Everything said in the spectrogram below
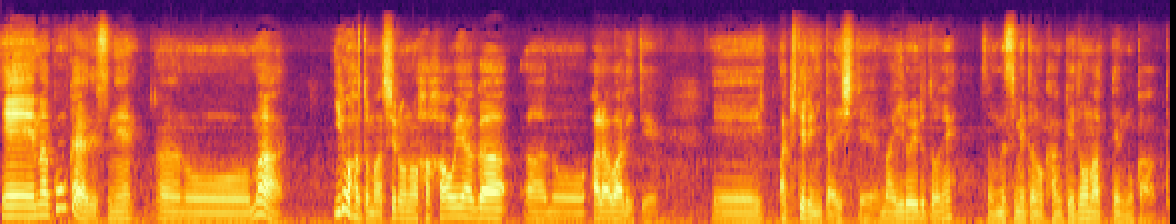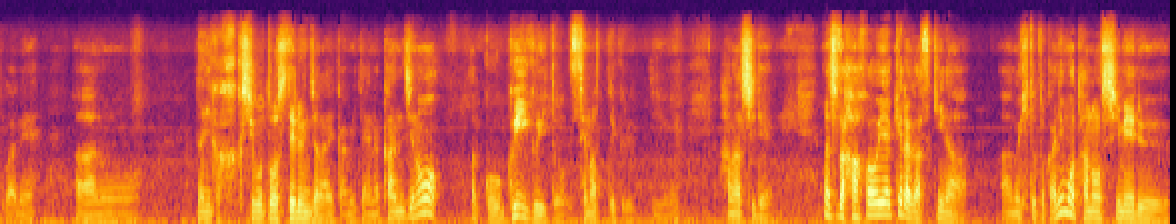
えーまあ、今回はですね、あのまあ、いろはと真っ白の母親が、あの現れて、えー、アキテルに対して、まあ、いろいろとね、その娘との関係どうなってんのかとかね、あの何か隠し事をしてるんじゃないかみたいな感じの、まこう、ぐいぐいと迫ってくるっていうね、話で、まあ、ちょっと母親キャラが好きなあの人とかにも楽しめる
